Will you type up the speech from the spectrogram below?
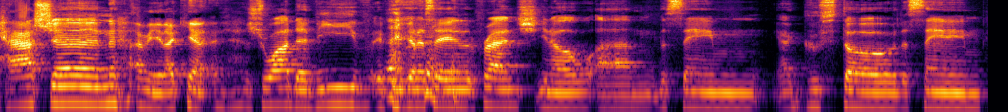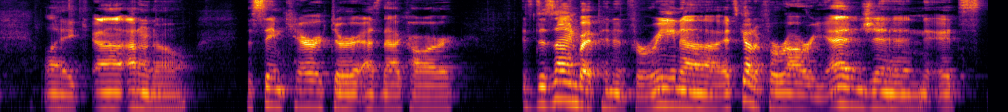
passion. I mean, I can't joie de vivre if you're gonna say it in French. You know, um, the same uh, gusto, the same like uh, I don't know, the same character as that car. It's designed by Pininfarina. It's got a Ferrari engine. It's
